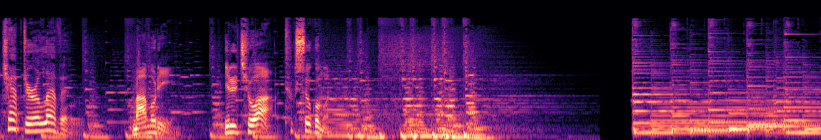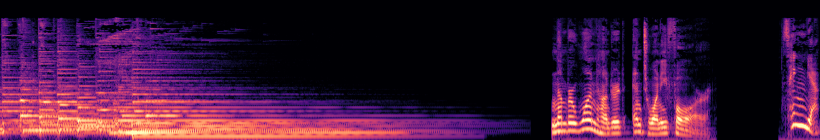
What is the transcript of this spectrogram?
Chapter 11 마무리. 일치와 특수구문 Number 124. 생략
